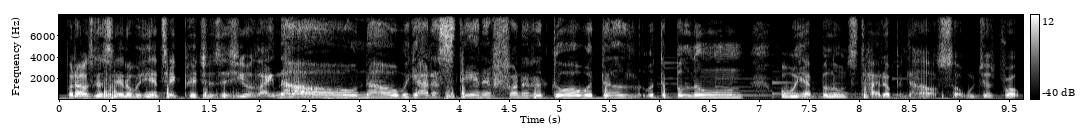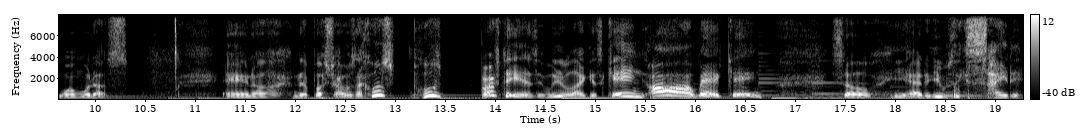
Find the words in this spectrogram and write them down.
but I was gonna stand over here and take pictures, and she was like, "No, no, we gotta stand in front of the door with the with the balloon." Well, we had balloons tied up in the house, so we just brought one with us. And, uh, the bus driver was like, "Whose whose birthday is it?" We were like, "It's King." Oh man, King! So he had he was excited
